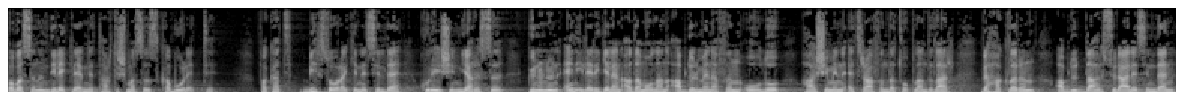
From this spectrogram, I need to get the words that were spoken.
babasının dileklerini tartışmasız kabul etti.'' Fakat bir sonraki nesilde Kureyş'in yarısı gününün en ileri gelen adamı olan Abdülmenaf'ın oğlu Haşim'in etrafında toplandılar ve hakların Abdüddar sülalesinden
